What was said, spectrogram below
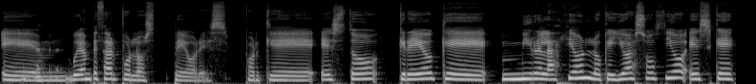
Em, voy a empezar por los peores, porque esto creo que mi relación, lo que yo asocio es que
